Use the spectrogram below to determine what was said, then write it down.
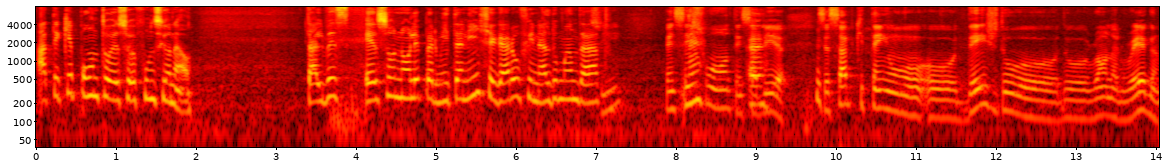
Até que ponto isso é funcional? Talvez isso não lhe permita nem chegar ao final do mandato. Sim. Pensei Né? isso ontem, sabia? Você sabe que tem o, o- desde o do Ronald Reagan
